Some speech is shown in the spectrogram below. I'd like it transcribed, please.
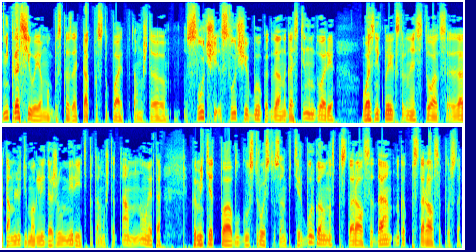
некрасиво, я мог бы сказать, так поступает, потому что случай, случай был, когда на гостином дворе возникла экстренная ситуация, да, там люди могли даже умереть, потому что там, ну, это комитет по благоустройству Санкт-Петербурга у нас постарался, да, ну, как постарался, просто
